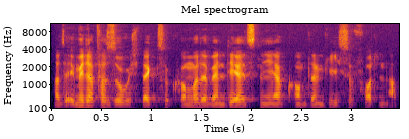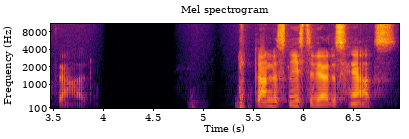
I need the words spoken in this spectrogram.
Also entweder versuche ich wegzukommen oder wenn der jetzt näher kommt, dann gehe ich sofort in Abwehrhaltung. Dann das nächste wäre das Herz.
